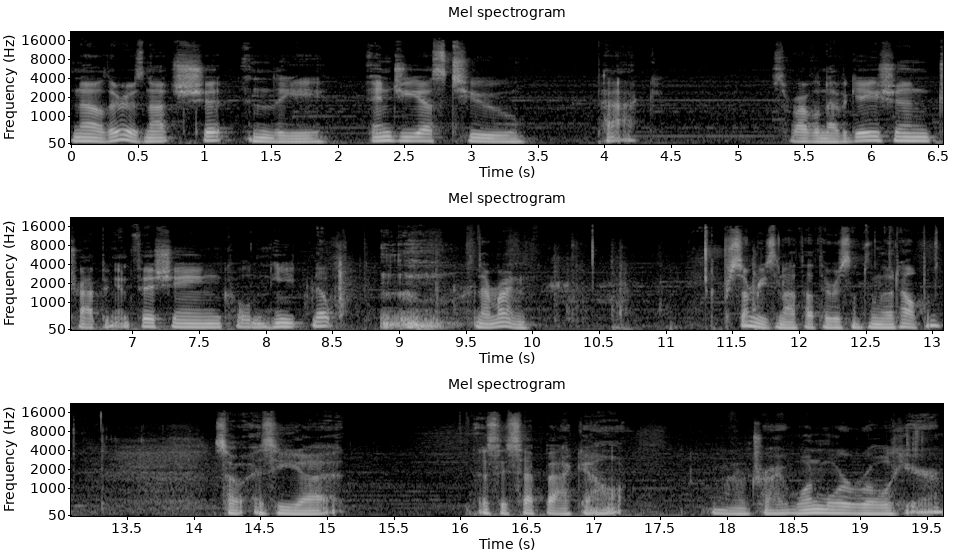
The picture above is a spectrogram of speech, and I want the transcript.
No, there is not shit in the NGS2 pack. Survival navigation, trapping and fishing, cold and heat. Nope. Never mind. For some reason, I thought there was something that would help him. So as he, uh, as they set back out, I'm gonna try one more roll here,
